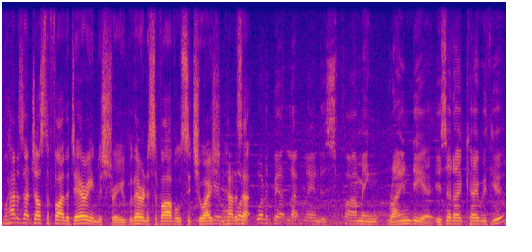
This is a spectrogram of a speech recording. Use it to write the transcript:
Well, how does that justify the dairy industry? Well, they're in a survival situation. Yeah, how does what, that What about Laplanders farming reindeer? Is that okay with you?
